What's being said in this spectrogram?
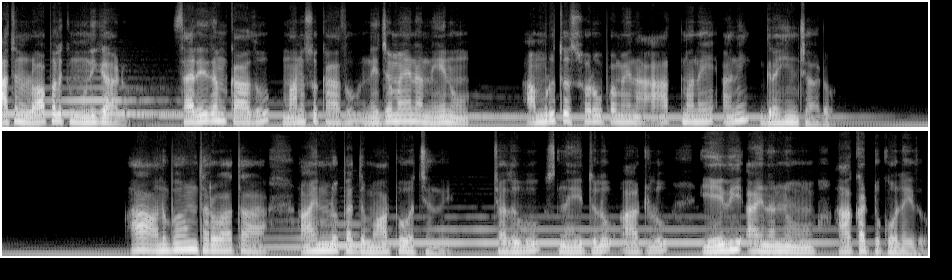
అతను లోపలికి మునిగాడు. శరీరం కాదు మనసు కాదు నిజమైన నేను అమృత స్వరూపమైన ఆత్మనే అని గ్రహించాడు. ఆ అనుభవం తర్వాత ఆయనలో పెద్ద మార్పు వచ్చింది. చదువు స్నేహితులు ఆటలు ఏవి ఆయనను ఆకట్టుకోలేదు.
